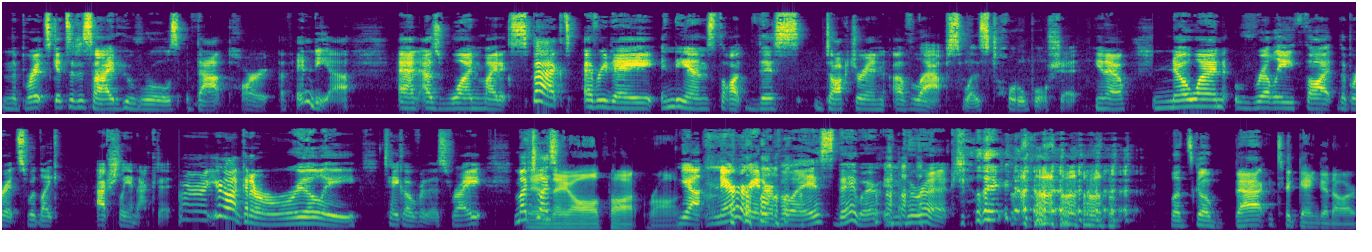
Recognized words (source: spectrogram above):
then the Brits get to decide who rules that part of India. And as one might expect, everyday Indians thought this doctrine of lapse was total bullshit. You know, no one really thought the Brits would like actually enact it. Uh, You're not gonna really take over this, right? Much and less they all thought wrong. yeah, narrator voice. They were incorrect. like, Let's go back to Gangadhar.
